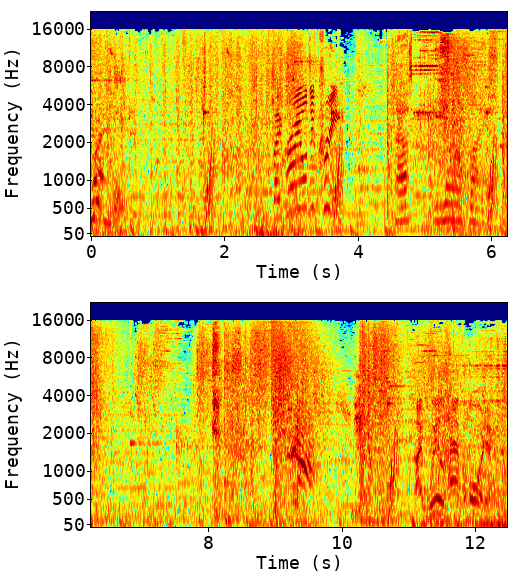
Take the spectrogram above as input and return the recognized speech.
Crumble! By royal decree! Past wheel of life. I will have order!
